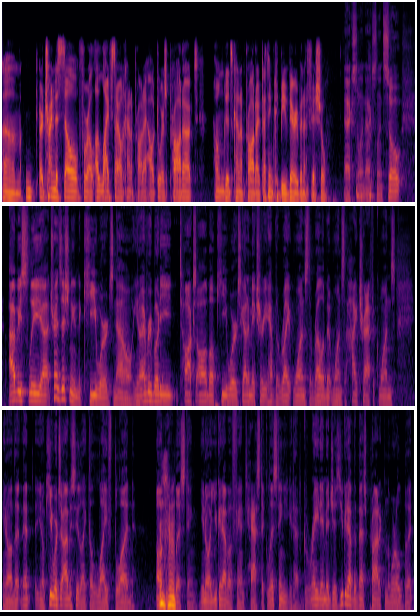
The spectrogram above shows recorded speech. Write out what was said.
um, are trying to sell for a, a lifestyle kind of product, outdoors product, home goods kind of product, I think could be very beneficial. Excellent, excellent. So obviously uh, transitioning into keywords now you know everybody talks all about keywords got to make sure you have the right ones the relevant ones the high traffic ones you know that, that you know keywords are obviously like the lifeblood of mm-hmm. your listing you know you could have a fantastic listing you could have great images you could have the best product in the world but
